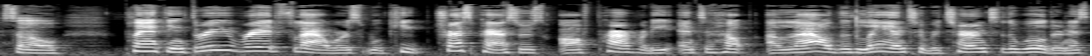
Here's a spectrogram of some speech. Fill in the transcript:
So, planting three red flowers will keep trespassers off property and to help allow the land to return to the wilderness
